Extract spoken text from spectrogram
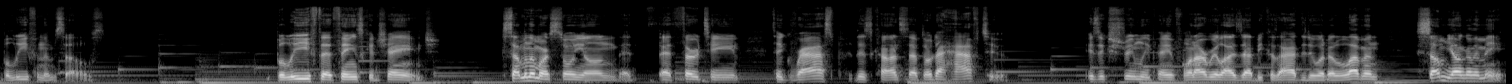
belief in themselves, belief that things can change. Some of them are so young that at 13, to grasp this concept or to have to is extremely painful. And I realized that because I had to do it at 11, some younger than me.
